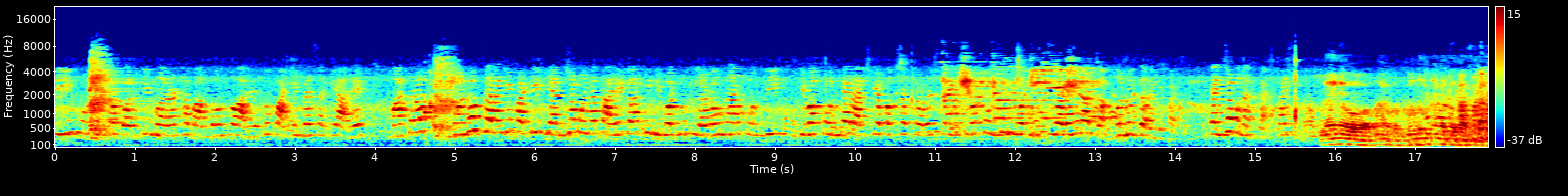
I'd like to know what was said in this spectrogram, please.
तीन कोटीच्या वरती मराठा बांधव जो आहे तो पाठिंब्यासाठी आहे. मात्र मनोज जरांगे पाटील यांच्या मनात आहे का की निवडणूक किंवा कोणत्या राजकीय पक्षात प्रवेश करणं किंवा कोणती निवडणूक लढवणार मनोज जरांगे पाटील. त्यांच्या मनात काय? काय नाही नाही बाबा बोलूच नाही हो, ते राजकारण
